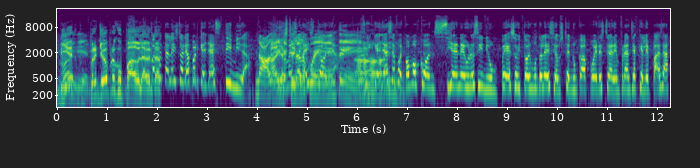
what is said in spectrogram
Bien, bien. pero yo preocupado, la verdad. contar la historia porque ella es tímida. No, ah, es que ella lo cuente. Así que ella se fue como con 100 euros y ni un peso y todo el mundo le decía, usted nunca va a poder estudiar en Francia, ¿qué le pasa?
